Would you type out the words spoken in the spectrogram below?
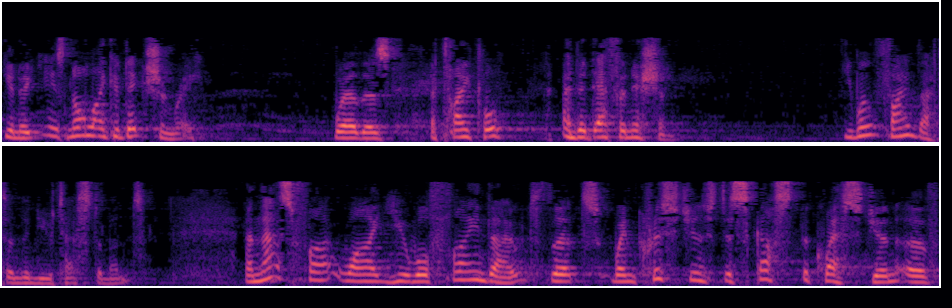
You know, it's not like a dictionary where there's a title and a definition. You won't find that in the New Testament. And that's why you will find out that when Christians discuss the question of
